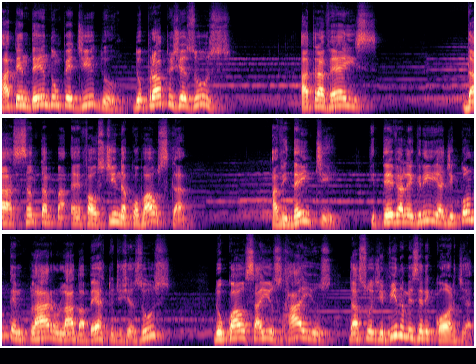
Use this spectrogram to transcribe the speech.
atendendo um pedido do próprio Jesus através da Santa eh, Faustina Kowalska, a vidente que teve a alegria de contemplar o lado aberto de Jesus, do qual saíam os raios da sua divina misericórdia,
